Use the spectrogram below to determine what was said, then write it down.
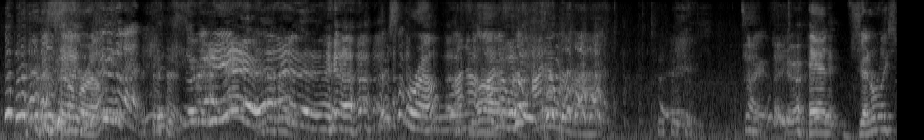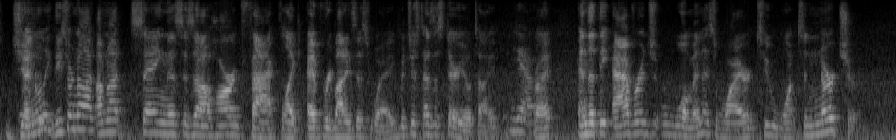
Somewhere else. Where they at? You're right here. There's some around. I know, Uh, I know where, I know where they're at. Sorry. And generally, generally, these are not. I'm not saying this is a hard fact, like everybody's this way, but just as a stereotype, Yeah. right? And that the average woman is wired to want to nurture.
